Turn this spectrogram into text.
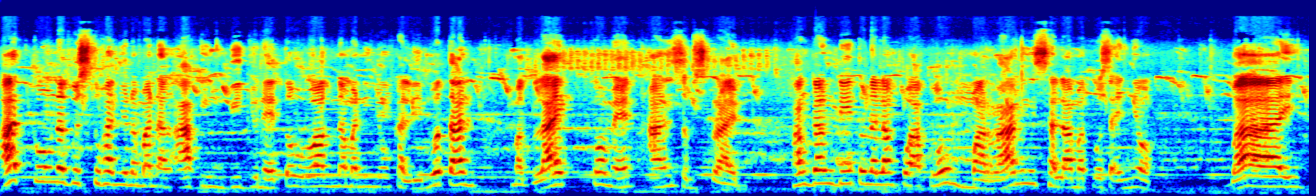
At kung nagustuhan nyo naman ang aking video nito, huwag naman ninyong kalimutan mag-like, comment, and subscribe. Hanggang dito na lang po ako. Maraming salamat po sa inyo. Bye!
